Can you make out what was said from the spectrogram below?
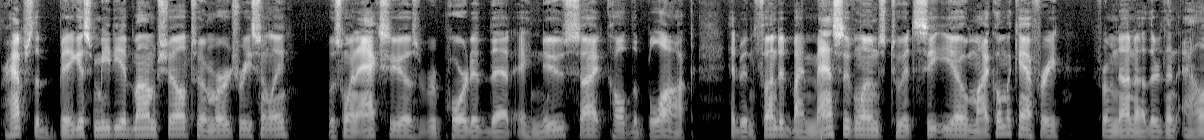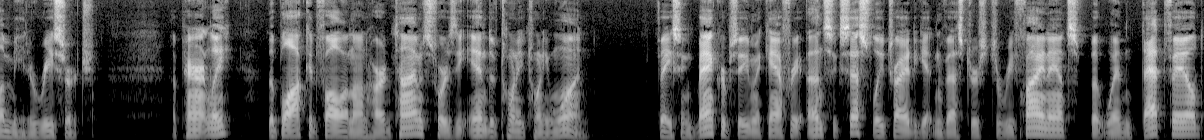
Perhaps the biggest media bombshell to emerge recently was when Axios reported that a news site called The Block had been funded by massive loans to its CEO, Michael McCaffrey, from none other than Alameda Research. Apparently, The Block had fallen on hard times towards the end of 2021. Facing bankruptcy, McCaffrey unsuccessfully tried to get investors to refinance, but when that failed,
